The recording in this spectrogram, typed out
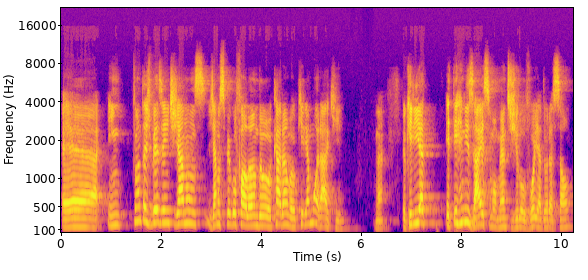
É, em quantas vezes a gente já não, já não se pegou falando, caramba, eu queria morar aqui, né? Eu queria eternizar esse momento de louvor e adoração.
